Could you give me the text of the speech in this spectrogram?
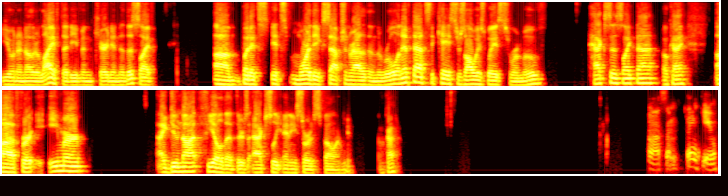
you in another life that even carried into this life. Um, but it's it's more the exception rather than the rule. And if that's the case, there's always ways to remove hexes like that. Okay. Uh, for Emer, I do not feel that there's actually any sort of spell on you. Okay. Awesome. Thank you.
